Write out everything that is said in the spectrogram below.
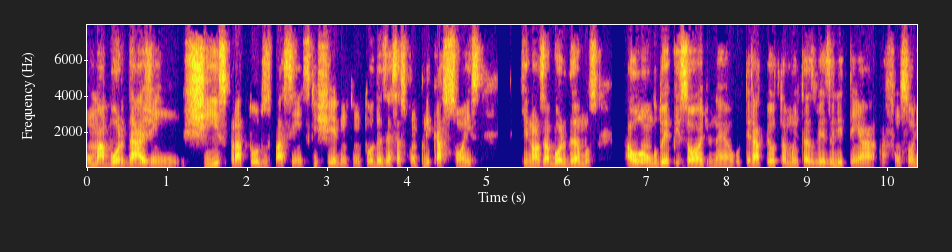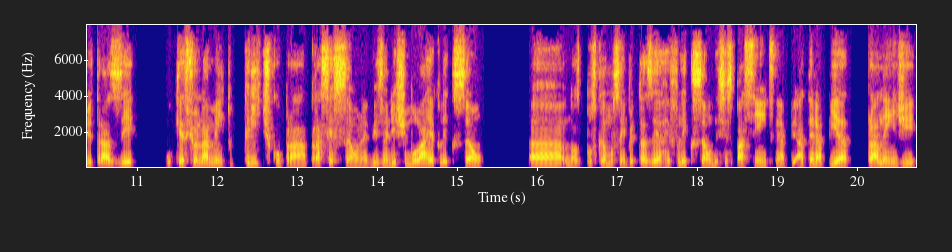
uma abordagem X para todos os pacientes que chegam com todas essas complicações que nós abordamos ao longo do episódio, né? O terapeuta muitas vezes ele tem a, a função de trazer o questionamento crítico para a sessão, né? Visando estimular a reflexão. Uh, nós buscamos sempre trazer a reflexão desses pacientes, né? A, a terapia, para além de,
